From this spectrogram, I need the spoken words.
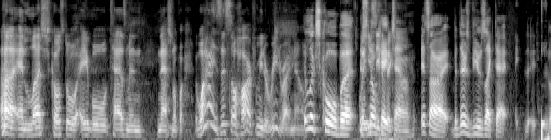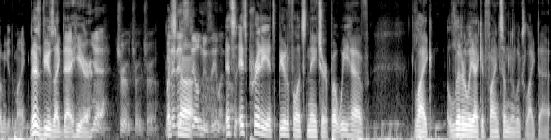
Uh, and lush coastal Abel Tasman National Park. Why is this so hard for me to read right now? It looks cool, but But it's no Cape. Town. It's all right, but there's views like that. Let me get the mic. There's views like that here. Yeah, true, true, true. But It's it is not- still New Zealand. It's it's pretty. It's beautiful. It's nature. But we have, like, literally, I could find something that looks like that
